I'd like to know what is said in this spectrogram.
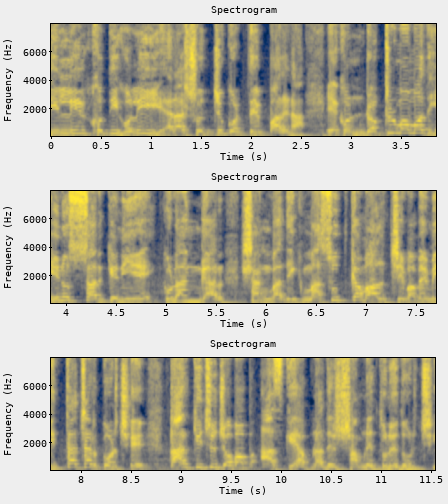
দিল্লির ক্ষতি হলেই এরা সহ্য করতে পারে না। এখন ডক্টর মোহাম্মদ ইনুস স্যারকে নিয়ে কুলাঙ্গার সাংবাদিক মাসুদ কামাল যেভাবে মিথ্যাচার করছে, তার কিছু জবাব আজকে আপনাদের সামনে তুলে ধরছি।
